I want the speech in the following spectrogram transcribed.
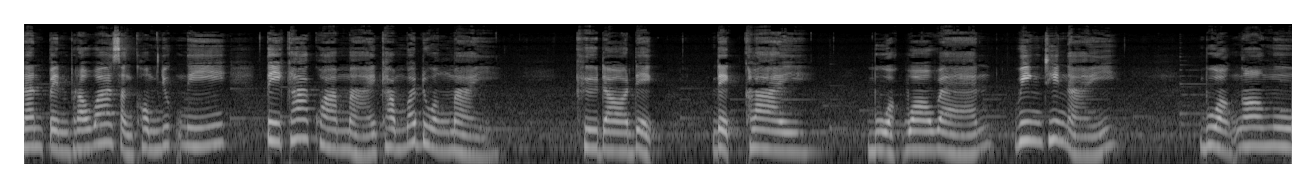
นั่นเป็นเพราะว่าสังคมยุคนี้ ตีค่าความหมายคำว่าดวงใหม่ คือดอเด็ก เด็กใคร บวกวอแหวน วิ่งที่ไหน บวกงองู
